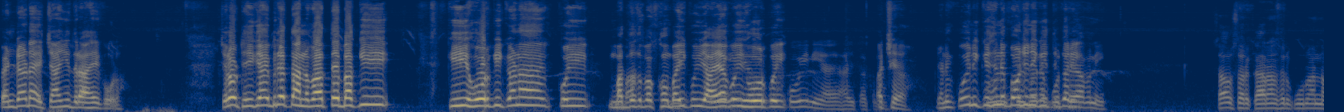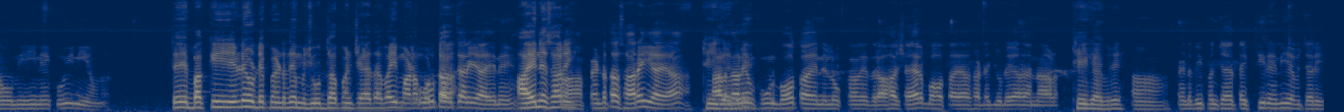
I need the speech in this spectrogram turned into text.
ਪਿੰਡ ਢੈਚਾਂ ਜੀ ਦਰਾਹੇ ਕੋਲ। ਚਲੋ ਠੀਕ ਹੈ ਵੀਰੇ ਧੰਨਵਾਦ ਤੇ ਬਾਕੀ ਕੀ ਹੋਰ ਕੀ ਕਹਿਣਾ? ਕੋਈ ਮਦਦ ਪੱਖੋਂ ਬਾਈ ਕੋਈ ਆਇਆ ਕੋਈ ਹੋਰ ਕੋਈ? ਕੋਈ ਨਹੀਂ ਆਇਆ ਹਜੇ ਤੱਕ। ਅੱਛਾ ਯਾਨੀ ਕੋਈ ਨਹੀਂ ਕਿਸੇ ਨੇ ਪਹੁੰਚ ਨਹੀਂ ਕੀਤੀ ਕਰੀ ਸਭ ਸਰਕਾਰਾਂ ਸਰਕੂਰਾਂ ਨੌਵੀਂ ਨੇ ਕੋਈ ਨਹੀਂ ਆਉਂਦਾ। ਤੇ ਬਾਕੀ ਜਿਹੜੇ ਤੁਹਾਡੇ ਪਿੰਡ ਦੇ ਮੌਜੂਦਾ ਪੰਚਾਇਤ ਆ ਬਾਈ ਮਾੜਾ ਉਹ ਤਾਂ ਮੋਟਾ ਵਿਚਾਰੇ ਆਏ ਨੇ। ਆਏ ਨੇ ਸਾਰੇ? ਹਾਂ ਪਿੰਡ ਤਾਂ ਸਾਰੇ ਹੀ ਆਇਆ ਠੀਕ ਹੈ ਆਲੇ ਵੀਰੇ। ਫੋਨ ਬਹੁਤ ਆਏ ਨੇ ਲੋਕਾਂ ਦੇ ਦਰਾਹਾ ਸ਼ਹਿਰ ਬਹੁਤ ਆਇਆ ਸਾਡੇ ਜੁੜਿਆ ਹੋਇਆ ਨਾਲ। ਠੀਕ ਹੈ ਵੀਰੇ। ਹਾਂ ਪਿੰਡ ਦੀ ਪੰਚਾਇਤ ਇੱਥੇ ਹੀ ਰਹਿੰਦੀ ਆ ਵਿਚਾਰੀ।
